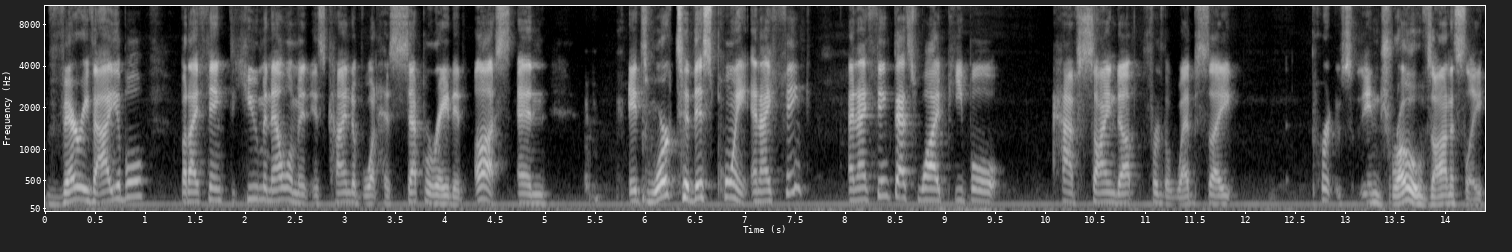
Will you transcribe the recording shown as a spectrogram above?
very valuable, but I think the human element is kind of what has separated us and it's worked to this point, and I think and I think that's why people have signed up for the website in droves, honestly,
